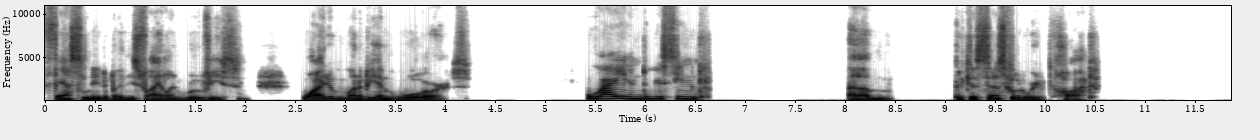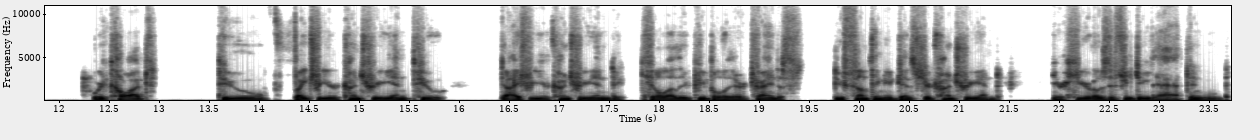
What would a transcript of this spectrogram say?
fascinated by these violent movies? Why do we want to be in wars? Why do you think? Um, because that's what we're taught. We're taught to fight for your country and to die for your country and to kill other people that are trying to do something against your country and you're heroes if you do that and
